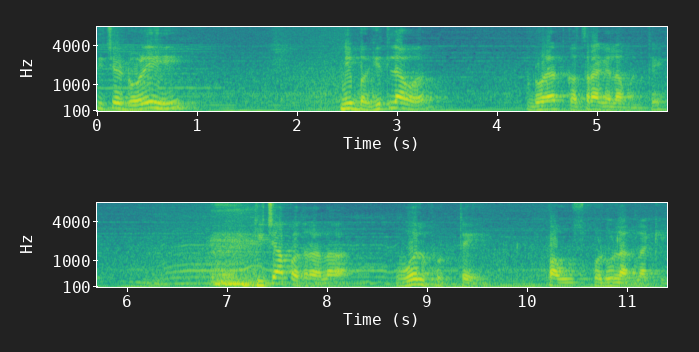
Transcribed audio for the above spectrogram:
तिचे डोळेही मी बघितल्यावर डोळ्यात कचरा गेला म्हणते तिच्या पदराला वल फुटते पाऊस पडू लागला की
